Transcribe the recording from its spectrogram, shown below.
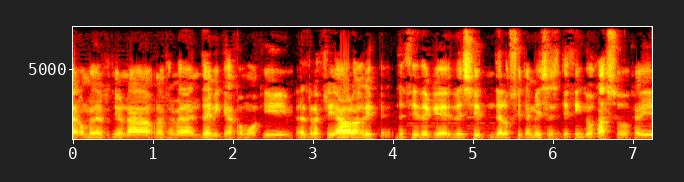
ha convertido en una, enfermedad endémica, como aquí el resfriado o la gripe, decide que de, de los 7.065 casos que hay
